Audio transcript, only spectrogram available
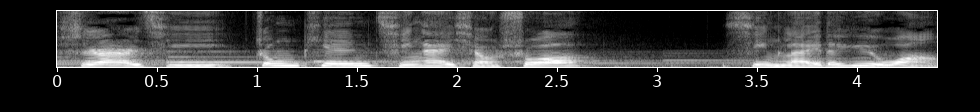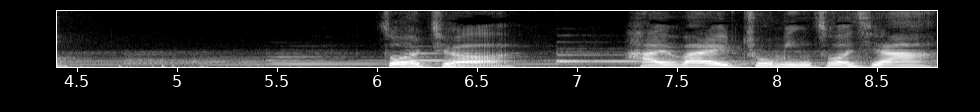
十二集中篇情爱小说《醒来的欲望》，作者：海外著名作家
